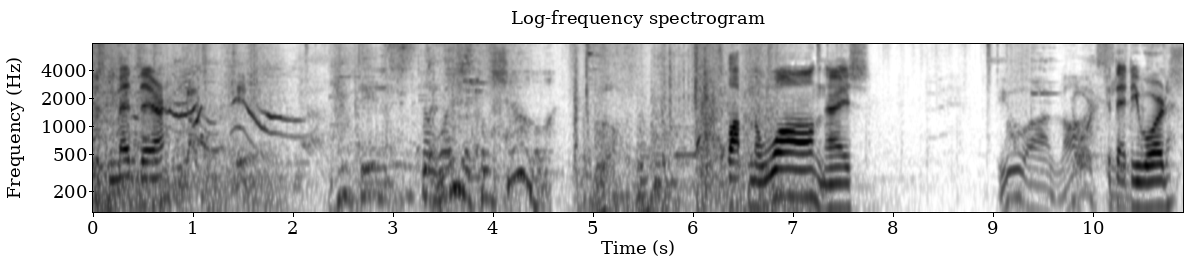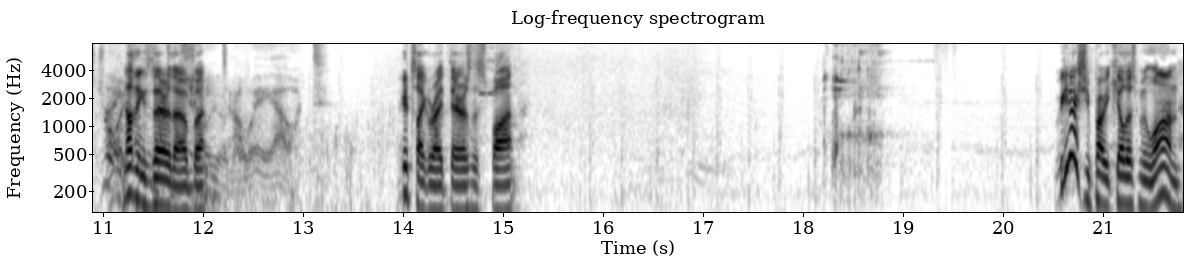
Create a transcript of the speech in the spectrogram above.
Just med there. A wonderful show. Flopping the wall. Nice. You are lost. Get that D ward. Nothing's there though, but Our way out. it's like right there is the spot. We can actually probably kill this Mulan. I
